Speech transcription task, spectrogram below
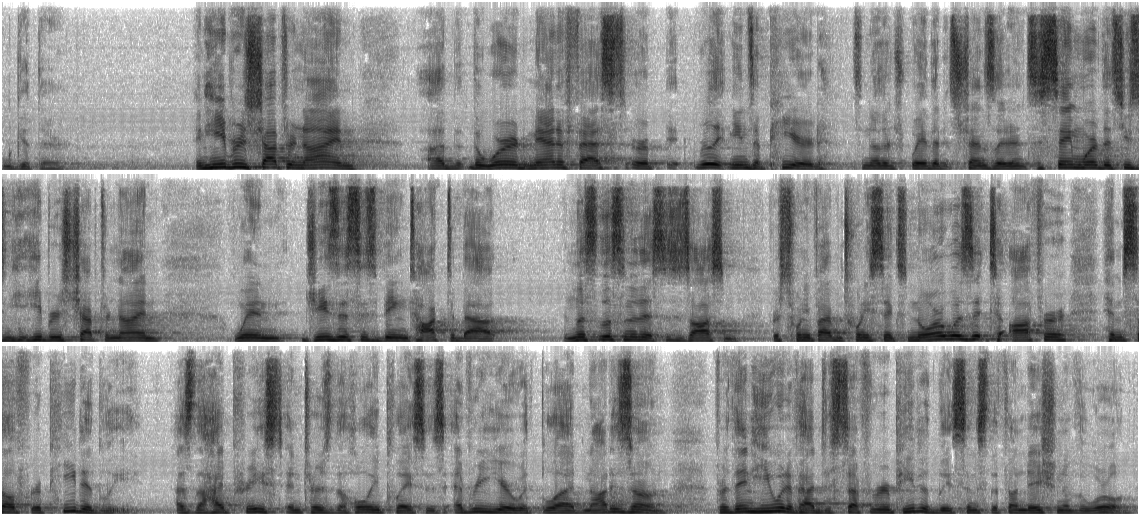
We'll get there. In Hebrews chapter 9, uh, the, the, word manifest, or it really it means appeared. It's another way that it's translated. It's the same word that's used in Hebrews chapter 9 when Jesus is being talked about. And listen, listen to this, this is awesome. Verse 25 and 26 Nor was it to offer himself repeatedly as the high priest enters the holy places every year with blood, not his own, for then he would have had to suffer repeatedly since the foundation of the world.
